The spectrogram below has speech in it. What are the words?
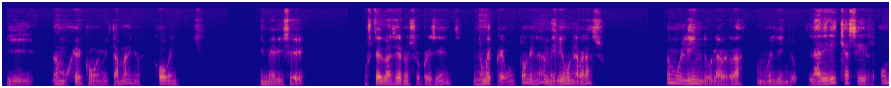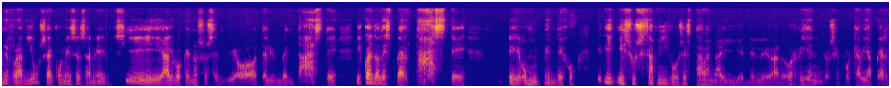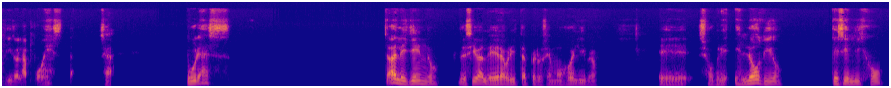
Y una mujer como de mi tamaño, joven, y me dice, usted va a ser nuestro presidente. No me preguntó ni nada, me dio un abrazo. Fue muy lindo, la verdad, muy lindo. La derecha se pone rabiosa con esas anécdotas. Sí, algo que no sucedió, te lo inventaste. Y cuando despertaste, eh, un pendejo. Y, y, sus amigos estaban ahí en el elevador riéndose porque había perdido la apuesta. O sea, puras estaba leyendo, les iba a leer ahorita, pero se mojó el libro, eh, sobre el odio que es el hijo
